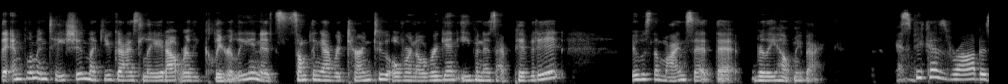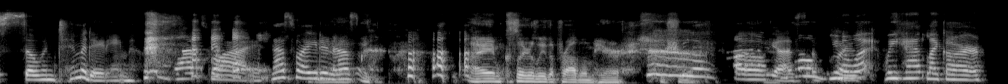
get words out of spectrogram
The implementation, like you guys lay it out really clearly, and it's something I return to over and over again, even as I pivoted. It was the mindset that really helped me back. It's because Rob is so intimidating. That's why. That's why you didn't ask. I am clearly the problem here. For sure. Oh yes. Well, you know what? We had like our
